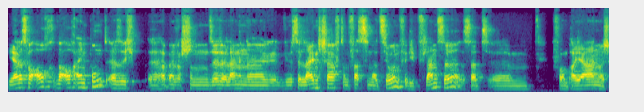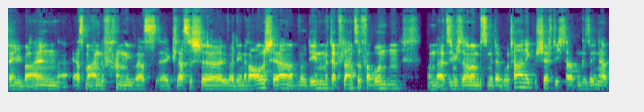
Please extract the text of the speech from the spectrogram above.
Ja, das war auch, war auch ein Punkt. Also ich äh, habe einfach schon sehr, sehr lange eine gewisse Leidenschaft und Faszination für die Pflanze. Es hat ähm, vor ein paar Jahren wahrscheinlich wie bei allen erstmal angefangen über das äh, klassische, über den Rausch, ja, habe nur den mit der Pflanze verbunden. Und als ich mich dann mal ein bisschen mit der Botanik beschäftigt habe und gesehen habe,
